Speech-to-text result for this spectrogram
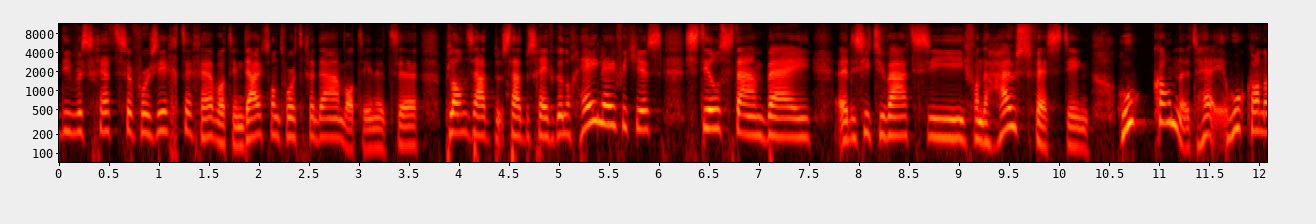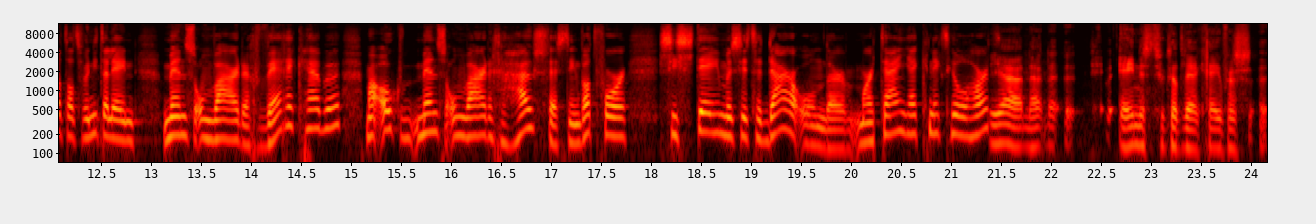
die we schetsen voorzichtig. Hè? Wat in Duitsland wordt gedaan, wat in het eh, plan staat, beschreven. Ik wil nog heel eventjes stilstaan bij de situatie van de huisvesting. Hoe kan het? Hè? Hoe kan het dat we niet alleen mensonwaardig werk hebben, maar ook mensonwaardige huisvesting? Wat voor systemen zitten daaronder? Martijn, jij knikt heel hard. Ja, nou, één is natuurlijk dat werkgevers eh,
